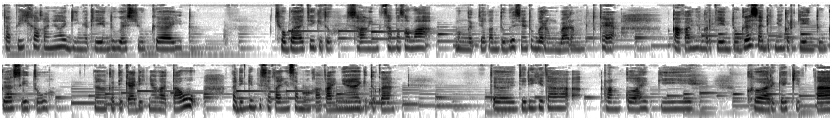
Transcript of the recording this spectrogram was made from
tapi kakaknya lagi ngerjain tugas juga gitu. Coba aja gitu saling sama-sama mengerjakan tugasnya tuh bareng-bareng gitu kayak kakaknya ngerjain tugas adiknya ngerjain tugas gitu. Nah ketika adiknya nggak tahu adiknya bisa tanya sama kakaknya gitu kan. Jadi kita rangkul lagi keluarga kita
